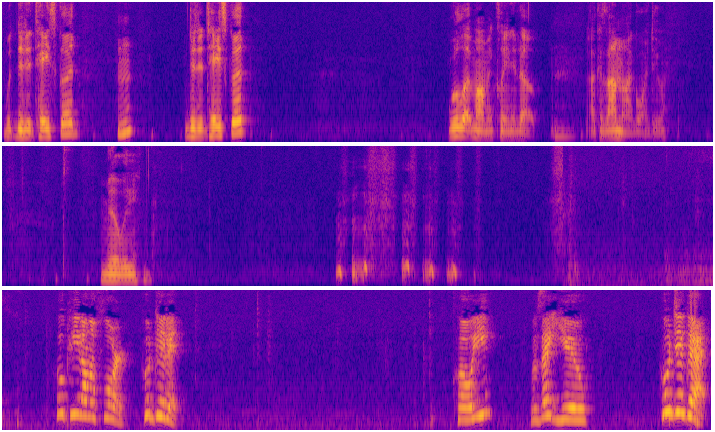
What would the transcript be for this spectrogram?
What, did it taste good? Hmm? Did it taste good? We'll let mommy clean it up. Because I'm not going to. Millie. Who peed on the floor? Who did it? Chloe? Was that you? Who did that?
